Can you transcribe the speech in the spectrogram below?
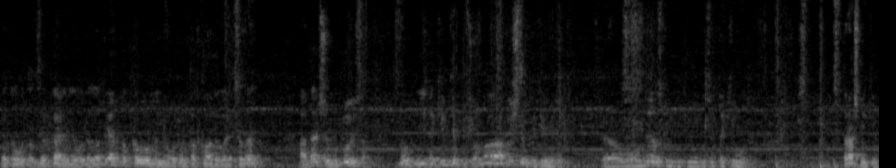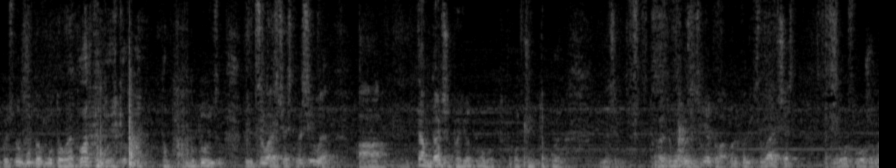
это вот отзеркаленный вот этот ряд под колоннами, вот он подкладывается, да, а дальше бутуется, ну, не таким кирпичом, а обычным каким-нибудь, лондонским каким-нибудь, вот таким вот страшненьким, то есть, ну, бутовая кладка, то есть, как там бутуется лицевая часть красивая, а там дальше пойдет, ну, вот, вот что-нибудь такое, значит, поэтому его здесь нету, а только лицевая часть от него сложена.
